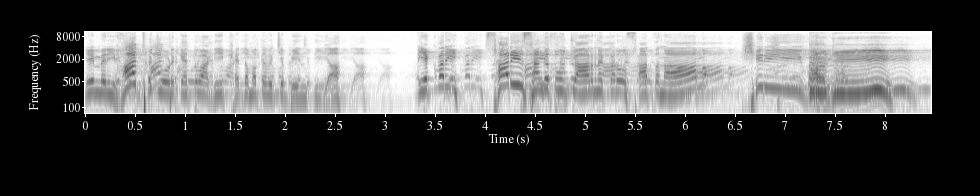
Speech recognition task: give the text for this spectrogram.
ਇਹ ਮੇਰੀ ਹੱਥ ਜੋੜ ਕੇ ਤੁਹਾਡੀ ਖਿਦਮਤ ਵਿੱਚ ਬੇਨਤੀ ਆ। ਇੱਕ ਵਾਰੀ ਸਾਰੀ ਸੰਗਤ ਉਚਾਰਨ ਕਰੋ ਸਤਨਾਮ ਸ਼੍ਰੀ ਵਾਹਿਗੁਰੂ ਜੀ।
